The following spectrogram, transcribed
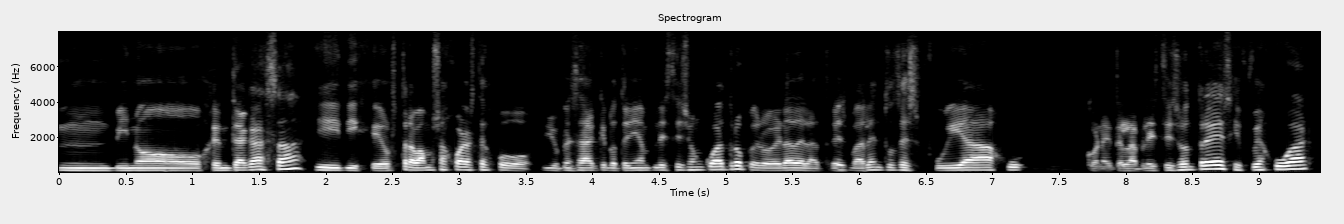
mm, vino gente a casa y dije, ostras, vamos a jugar a este juego. Yo pensaba que lo tenía en PlayStation 4, pero era de la 3, ¿vale? Entonces fui a conecté la PlayStation 3 y fui a jugar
